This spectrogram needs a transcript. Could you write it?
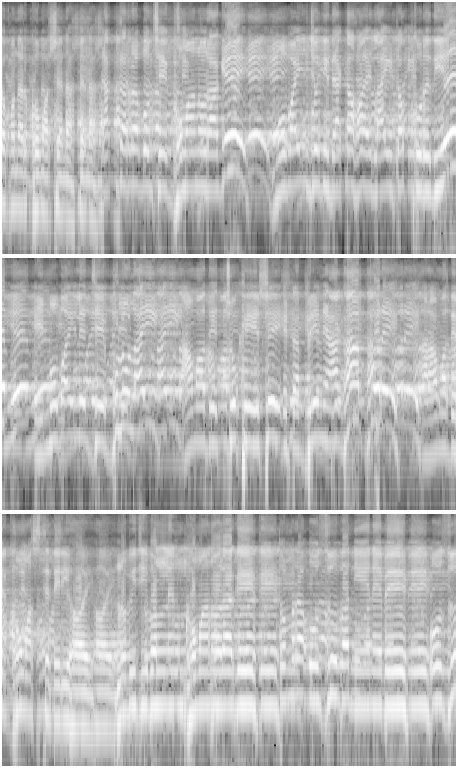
তখন আর ঘুম আসে না। ডাক্তাররা বলছে, ঘুমানোর আগে মোবাইল যদি দেখা হয় লাইট অফ করে দিয়ে, এই মোবাইলের যে ব্লু লাইট আমাদের চোখে এসে এটা ব্রেনে আঘাত করে আর আমাদের ঘুম আসতে দেরি হয়। নবীজি বললেন, ঘুমানোর আগে তোমরা অজু বানিয়ে নেবে। অজু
